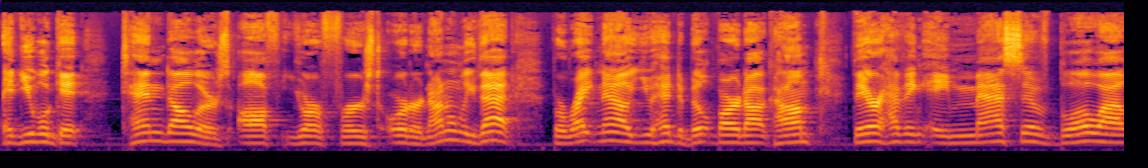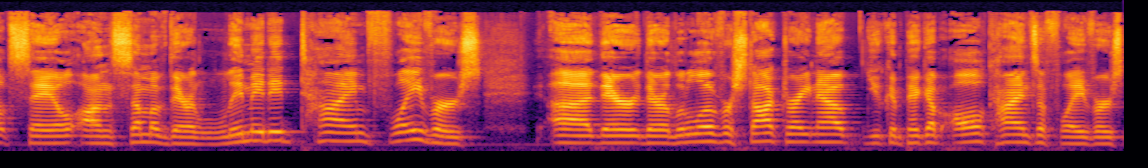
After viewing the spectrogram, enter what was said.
and you will get $10 off your first order. Not only that, but right now you head to builtbar.com. They are having a massive blowout sale on some of their limited time flavors uh, they're they're a little overstocked right now. You can pick up all kinds of flavors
